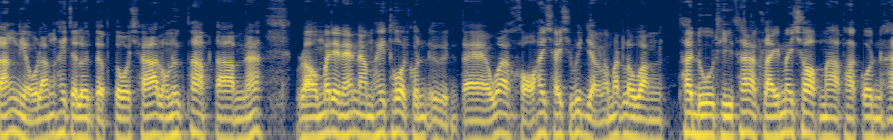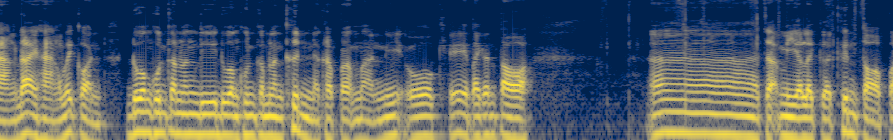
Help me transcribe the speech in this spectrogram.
รั้งเหนี่ยวรั้งให้เจริญเติบโตช้าลองนึกภาพตามนะ เราไม่ได้แนะนำให้โทษคนอื่น แต่ว่าขอให้ใช้ชีวิตอย่างระมัดระวัง ถ้าดูทีท่าใครไม่ชอบมาพากลห่างได้ห่างไว้ก่อน ดวงคุณกำลังดีดวงคุณกำลังขึ้นนะครับ ประมาณนี้โอเค ไปกันต่ออจะมีอะไรเกิดขึ้นต่อไป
